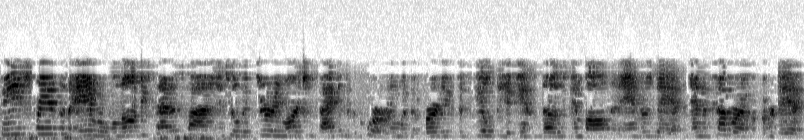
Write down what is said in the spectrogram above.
These friends of Amber will not be satisfied until the jury marches back into the courtroom with a verdict of guilty against those involved in Amber's death and the cover-up of her death,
